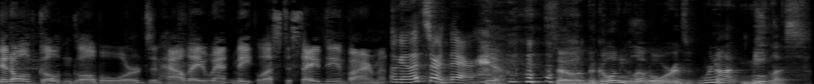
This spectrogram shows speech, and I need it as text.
good old Golden Globe Awards and how they went meatless to save the environment. okay, let's start there. Yeah. So the Golden Globe Awards were not meatless.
